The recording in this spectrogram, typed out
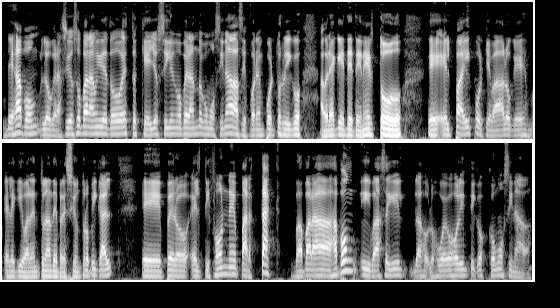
de Japón, lo gracioso para mí de todo esto es que ellos siguen operando como si nada. Si fuera en Puerto Rico, habría que detener todo eh, el país porque va a lo que es el equivalente a una depresión tropical. pero el tifón Nepartak va para Japón y va a seguir los Juegos Olímpicos como si nada.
